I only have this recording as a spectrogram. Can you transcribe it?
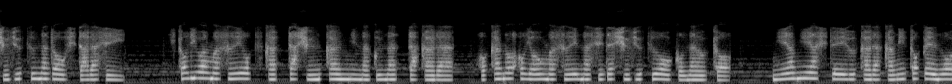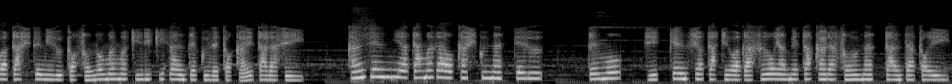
手術などをしたらしい。一人は麻酔を使った瞬間に亡くなったから、他の捕虜麻酔なしで手術を行うと、ニヤニヤしているから紙とペンを渡してみるとそのまま切り刻んでくれと書いたらしい。完全に頭がおかしくなってる。でも、実験者たちはガスをやめたからそうなったんだと言い、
